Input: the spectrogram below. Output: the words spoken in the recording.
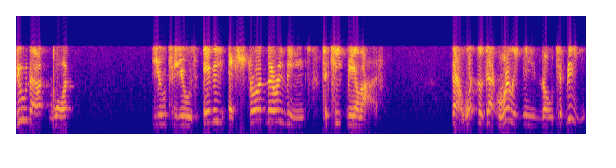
do not want you to use any extraordinary means to keep me alive. Now, what does that really mean, though, to me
